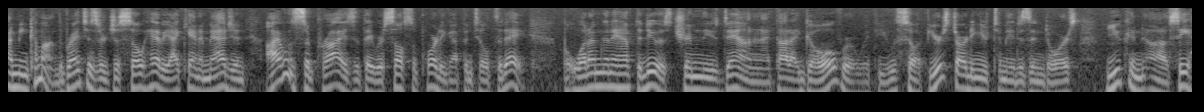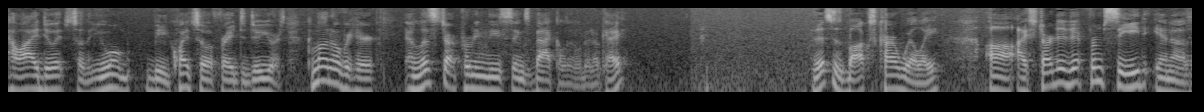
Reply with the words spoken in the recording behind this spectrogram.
i mean come on the branches are just so heavy i can't imagine. I was surprised that they were self-supporting up until today. But what i'm going to have to do is trim these down and i thought i'd go over it with you. So if you're starting your tomatoes indoors you can uh, see how i do it so that you won't be quite so afraid to do yours. Come on over here and let's start pruning these things back a little bit okay this is Boxcar Willie. Uh, I started it from seed in a,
